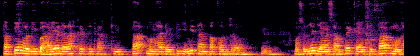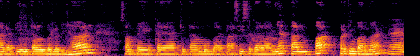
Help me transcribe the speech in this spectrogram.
Tapi yang lebih bahaya adalah ketika kita menghadapi ini tanpa kontrol. Hmm. Maksudnya jangan sampai kayak kita menghadapi ini terlalu berlebihan, sampai kayak kita membatasi segalanya tanpa pertimbangan. nah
